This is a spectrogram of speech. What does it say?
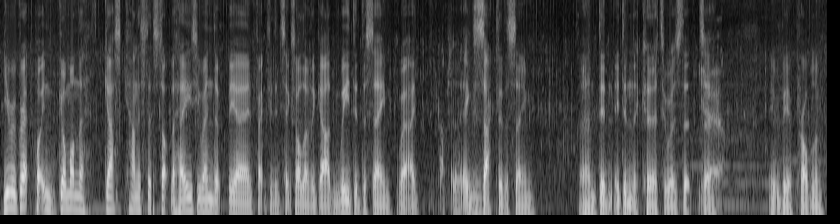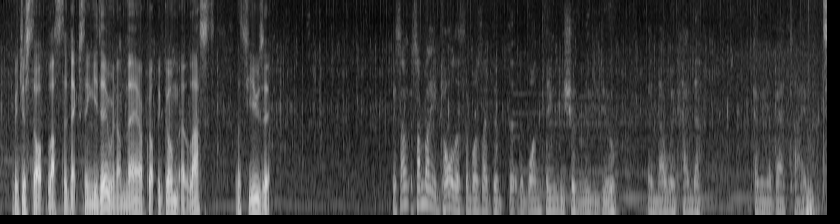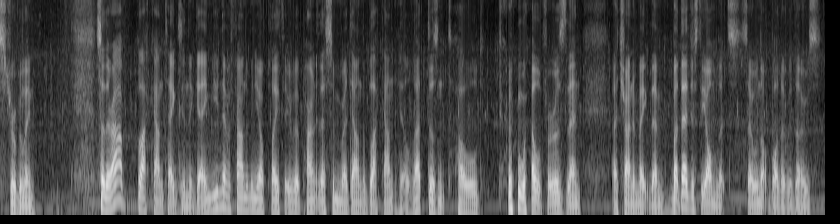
You regret putting gum on the gas canister to stop the haze. You end up the uh, infected insects all over the garden. We did the same. Where I Absolutely. exactly the same, and didn't it didn't occur to us that uh, it would be a problem. We just thought, well, that's the next thing you do, and I'm there. I've got the gum at last. Let's use it. Yeah, some, somebody told us it was like the, the, the one thing we should really do, and now we're kind of having a bad time. Struggling. So there are black ant eggs in the game. You never found them in your playthrough, but apparently they're somewhere down the black ant hill. That doesn't hold well for us then, uh, trying to make them. But they're just the omelettes, so we'll not bother with those.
